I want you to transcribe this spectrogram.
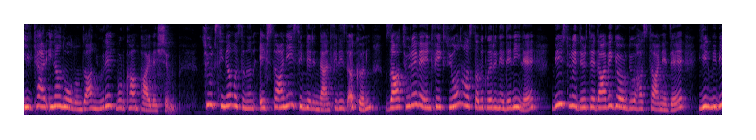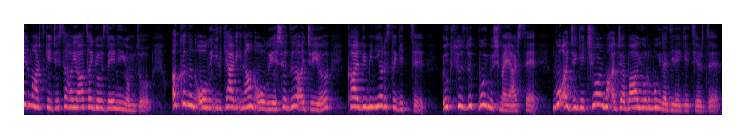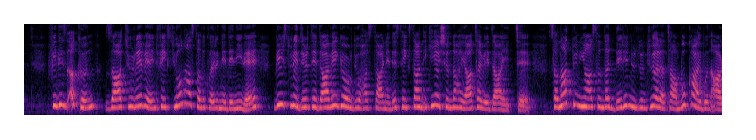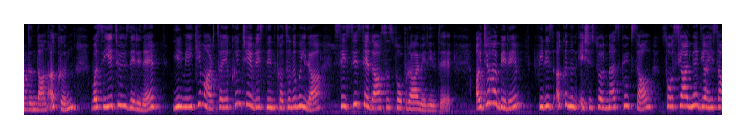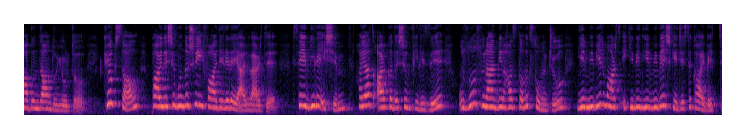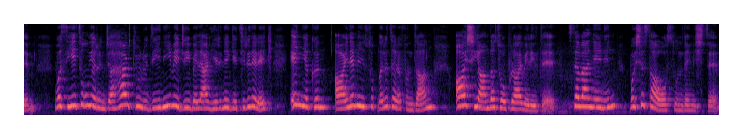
İlker İnanoğlu'ndan yürek burkan paylaşım. Türk sinemasının efsane isimlerinden Filiz Akın, zatüre ve enfeksiyon hastalıkları nedeniyle bir süredir tedavi gördüğü hastanede 21 Mart gecesi hayata gözlerini yumdu. Akın'ın oğlu İlker İnanoğlu yaşadığı acıyı kalbimin yarısı gitti. Öksüzlük buymuş meğerse. Bu acı geçiyor mu acaba yorumuyla dile getirdi. Filiz Akın, zatürre ve enfeksiyon hastalıkları nedeniyle bir süredir tedavi gördüğü hastanede 82 yaşında hayata veda etti. Sanat dünyasında derin üzüntü yaratan bu kaybın ardından Akın, vasiyeti üzerine 22 Mart'ta yakın çevresinin katılımıyla sessiz sedasız toprağa verildi. Acı haberi Filiz Akın'ın eşi Sönmez Köksal sosyal medya hesabından duyurdu. Köksal paylaşımında şu ifadelere yer verdi. Sevgili eşim, hayat arkadaşım Filiz'i uzun süren bir hastalık sonucu 21 Mart 2025 gecesi kaybettim. Vasiyeti uyarınca her türlü dini vecibeler yerine getirilerek en yakın aile mensupları tarafından aşiyanda toprağa verildi. Sevenlerinin başı sağ olsun demişti.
